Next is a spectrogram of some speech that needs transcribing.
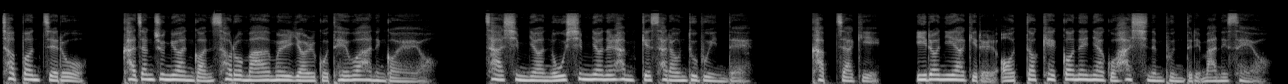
첫 번째로 가장 중요한 건 서로 마음을 열고 대화하는 거예요. 40년, 50년을 함께 살아온 두 부인데 갑자기 이런 이야기를 어떻게 꺼내냐고 하시는 분들이 많으세요.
